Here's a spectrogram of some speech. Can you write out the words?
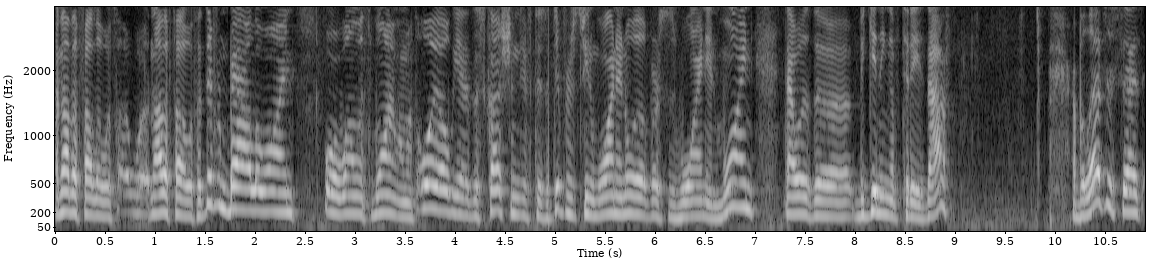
another fellow with another fellow with a different barrel of wine, or one with wine, one with oil. We had a discussion if there's a difference between wine and oil versus wine and wine. That was the beginning of today's daf. Rabbi Lezer says,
